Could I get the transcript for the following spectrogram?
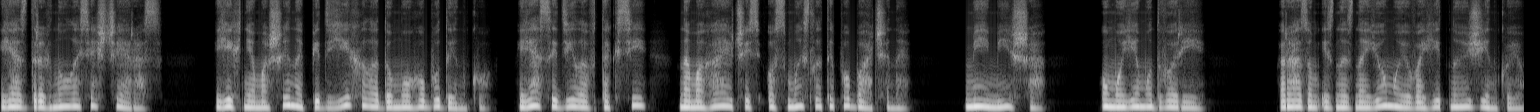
я здригнулася ще раз. Їхня машина під'їхала до мого будинку. Я сиділа в таксі, намагаючись осмислити побачене. Мій Міша у моєму дворі, разом із незнайомою вагітною жінкою.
